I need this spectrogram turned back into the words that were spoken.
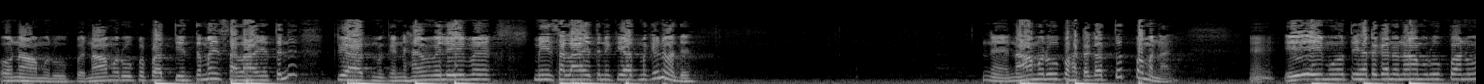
ඕ නාමරූප නාමරූප ප්‍රත්තියන්තමයි සලායතන ක්‍රියාත්මකෙන් හැම්වෙලේම මේ සලායතන ක්‍රියාත්මක නොද නෑ නාමරූප හටගත්තොත් පමණයි. ඒ මෝතේ හටගන්න නාමරූපානුව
